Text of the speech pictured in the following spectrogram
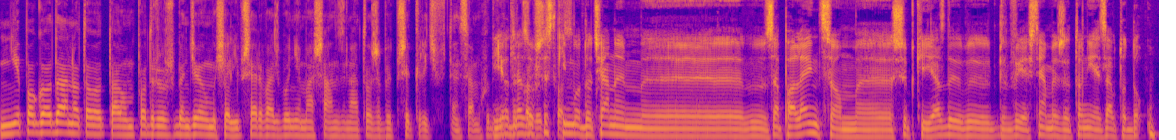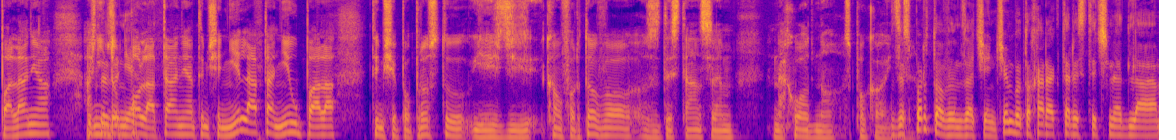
niepogoda, no to tą podróż będziemy musieli przerwać, bo nie ma szans na to, żeby przykryć w ten samochód. I od razu wszystkim sposób. młodocianym e, zapaleńcom e, szybkiej jazdy e, wyjaśniamy, że to nie jest auto do upalania, Myślę, ani że do nie. polatania. Tym się nie lata, nie upala, tym się po prostu jeździ komfortowo, z dystansem, na chłodno, spokojnie. Ze sportowym zacięciem, bo to charakterystyczne dla,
